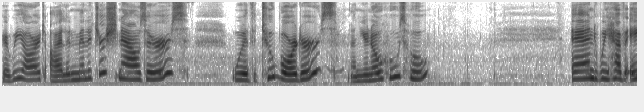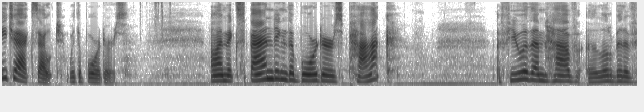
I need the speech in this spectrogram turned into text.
Here we are at Island Miniature Schnauzers with two boarders, and you know who's who. And we have Ajax out with the boarders. I'm expanding the boarders pack. A few of them have a little bit of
